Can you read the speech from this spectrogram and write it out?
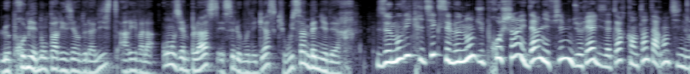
Le premier non-parisien de la liste arrive à la 11e place et c'est le monégasque Wissam Ben. The Movie Critic, c'est le nom du prochain et dernier film du réalisateur Quentin Tarantino.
